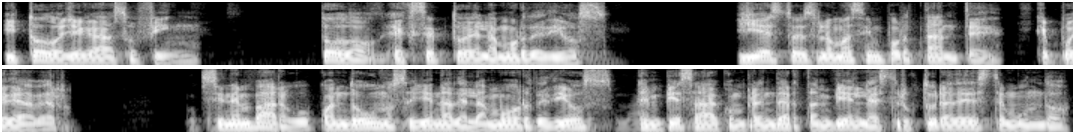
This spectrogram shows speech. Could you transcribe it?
Y todo llega a su fin. Todo excepto el amor de Dios. Y esto es lo más importante que puede haber. Sin embargo, cuando uno se llena del amor de Dios, empieza a comprender también la estructura de este mundo.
